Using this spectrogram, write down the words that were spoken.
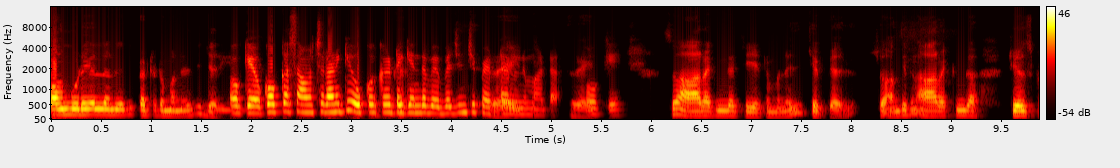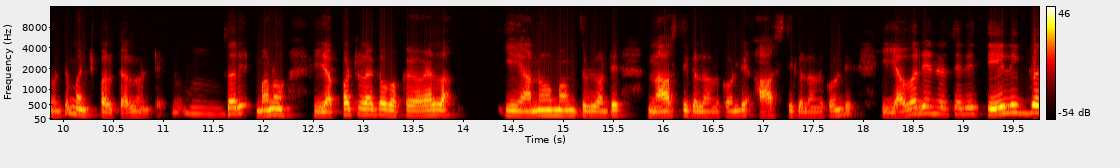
పదమూడేళ్ళు అనేది పెట్టడం అనేది జరిగింది. ఓకే ఒక్కొక్క సంవత్సరానికి ఒక్కొక్కటి కింద విభజించి పెట్టాలన్నమాట. ఓకే. సో ఆ రకంగా చేయటం అనేది చెప్పారు. సో అందుకని ఆ రకంగా చేసుకుంటే మంచి ఫలితాలు ఉంటాయి. సరే మనం ఎప్పటిలాగా ఒకవేళ ఈ హనుమంతుడు అంటే నాస్తికులు అనుకోండి ఆస్తికులు అనుకోండి ఎవరైనా సరే తేలిగ్గా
